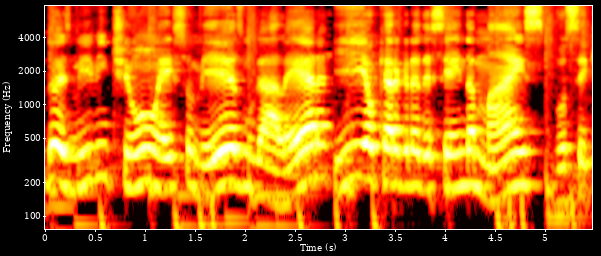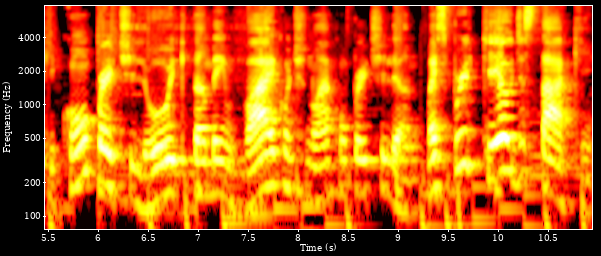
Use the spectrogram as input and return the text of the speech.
2021, é isso mesmo, galera. E eu quero agradecer ainda mais você que compartilhou e que também vai continuar compartilhando. Mas por que o destaque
